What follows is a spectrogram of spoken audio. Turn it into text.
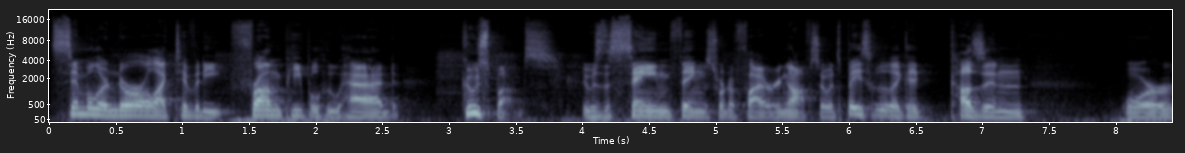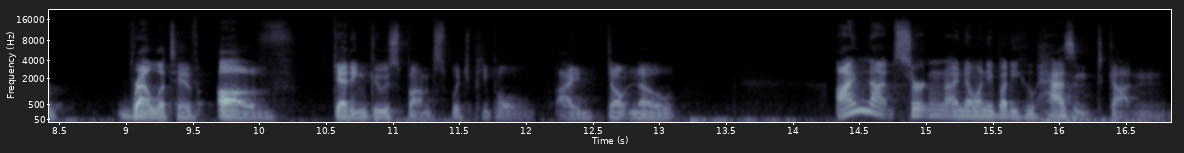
similar neural activity from people who had goosebumps. It was the same thing sort of firing off. So it's basically like a cousin or relative of getting goosebumps which people i don't know i'm not certain i know anybody who hasn't gotten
